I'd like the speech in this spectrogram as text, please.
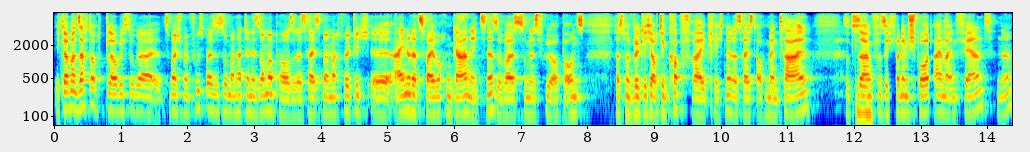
ich glaube, man sagt auch, glaube ich, sogar, zum Beispiel beim Fußball ist es so, man hat ja eine Sommerpause. Das heißt, man macht wirklich äh, ein oder zwei Wochen gar nichts. Ne? So war es zumindest früher auch bei uns, dass man wirklich auch den Kopf frei kriegt. Ne? Das heißt auch mental sozusagen für sich von dem Sport einmal entfernt. Ne?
